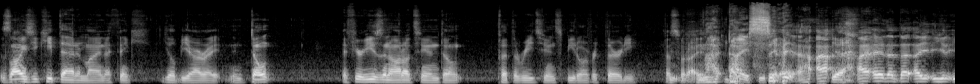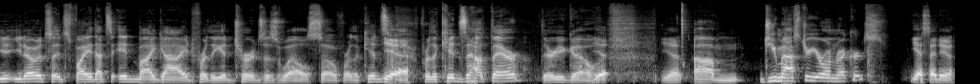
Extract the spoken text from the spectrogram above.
As long as you keep that in mind, I think you'll be all right. And don't if you're using auto-tune, don't put the retune speed over 30. That's what I I Nice. it. I, Yeah. I, I, that, that, you, you know, it's it's funny. That's in my guide for the interns as well. So for the kids, Yeah. for the kids out there, there you go. Yep. Yep. Um, do you master your own records? Yes, I do.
